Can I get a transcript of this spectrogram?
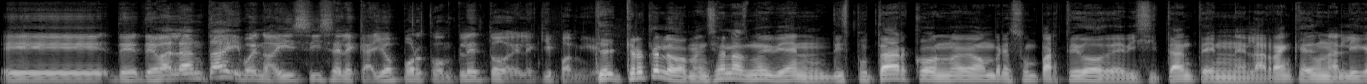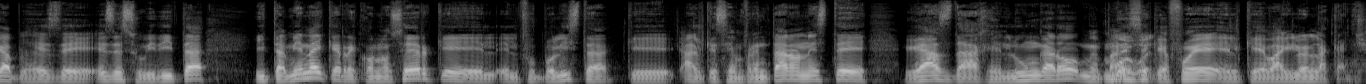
eh, de, de Balanta, y bueno, ahí sí se le cayó por completo el equipo a Miguel. Que- creo que lo mencionas muy bien. Disputar con nueve hombres un partido de visitante en el arranque de una liga pues es de, es de subidita. Y también hay que reconocer que el, el futbolista que, al que se enfrentaron, este Gazdag, el húngaro, me parece bueno. que fue el que bailó en la cancha.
